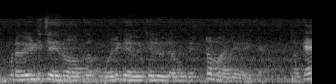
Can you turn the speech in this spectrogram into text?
നമ്മുടെ വീട്ടിൽ ചെയ്ത് നോക്ക്. ഒരു കെമിക്കലും ഇല്ല. നമുക്ക് ഇഷ്ടമാതിരി കഴിക്കാം. ഓക്കെ?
